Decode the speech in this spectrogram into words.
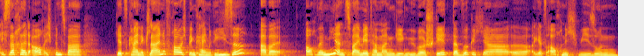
ich sage halt auch, ich bin zwar jetzt keine kleine Frau, ich bin kein Riese, aber auch wenn mir ein Zwei-Meter-Mann gegenübersteht, da wirke ich ja äh, jetzt auch nicht wie so ein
